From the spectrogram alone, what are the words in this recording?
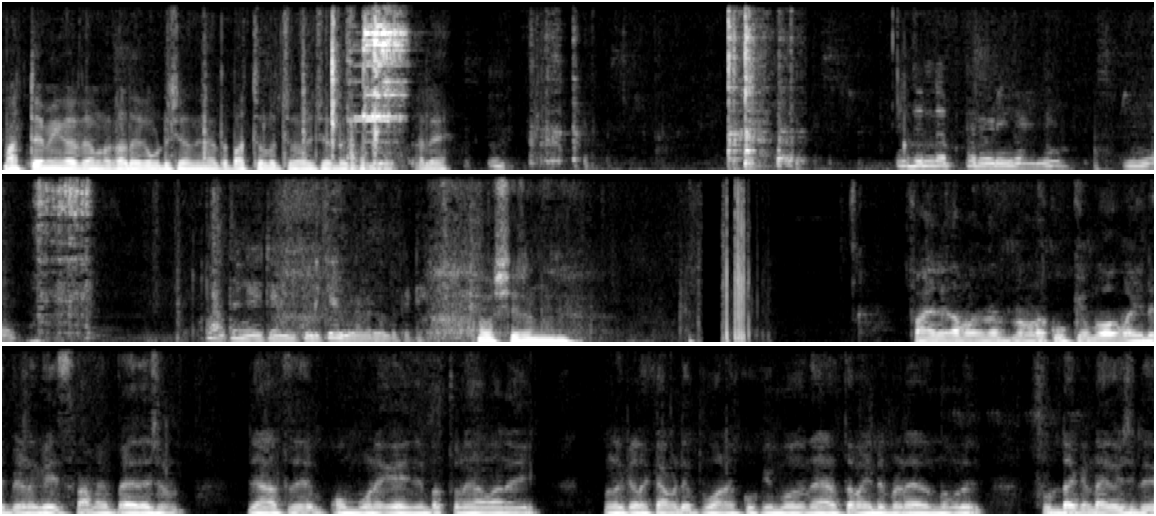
മറ്റേ മീൻ കറി നമ്മൾ കടുക് പിടിച്ചത് നേരത്തെ പച്ച വെളിച്ചെണ്ണ ഒഴിച്ചിട്ടുണ്ട് അല്ലേ? ഇതിന്റെ പരിപാടിയും കഴിഞ്ഞു. ഞാൻ പാത്രം കഴിയിട്ട് കുളിക്കാനുള്ള വെള്ളം വെക്കട്ടെ. ഓ ശരി ഫൈനലി നമ്മൾ നമ്മുടെ കുക്കിംഗ് ബ്ലോഗ് വൈൻഡപ്പ് ചെയ്യണം ഗൈസ് സമയം ഇപ്പോൾ ഏകദേശം രാത്രി ഒമ്പത് മണി കഴിഞ്ഞ് പത്ത് മണി ആവാനായി. നമ്മൾ കിടക്കാൻ വേണ്ടി പോവാണ്. കുക്കിംഗ് പോകുന്നത് നേരത്തെ വൈകിട്ടപ്പോഴായിരുന്നു നമ്മൾ ഫുഡൊക്കെ ഉണ്ടാക്കി വെച്ചിട്ട്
